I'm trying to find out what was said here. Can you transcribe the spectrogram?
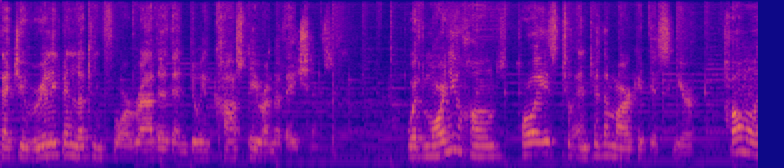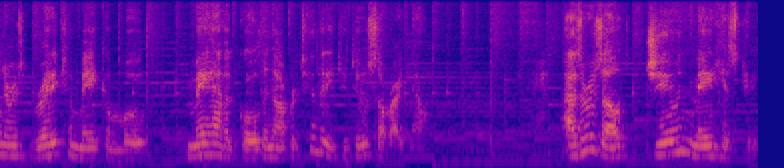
that you've really been looking for rather than doing costly renovations. With more new homes poised to enter the market this year, homeowners ready to make a move may have a golden opportunity to do so right now. As a result, June made history.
